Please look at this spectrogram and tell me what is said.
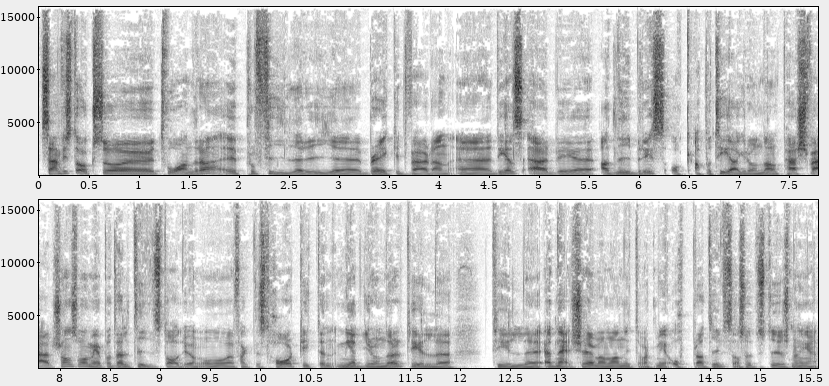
Sen finns det också eh, två andra eh, profiler i Breakit-världen. Dels är det Adlibris och Apotea-grundaren Per Svärdson som var med på ett väldigt tidigt stadium och faktiskt har titeln medgrundare till till AdNature, även om han inte varit med operativt, så han suttit i styrelsen länge.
